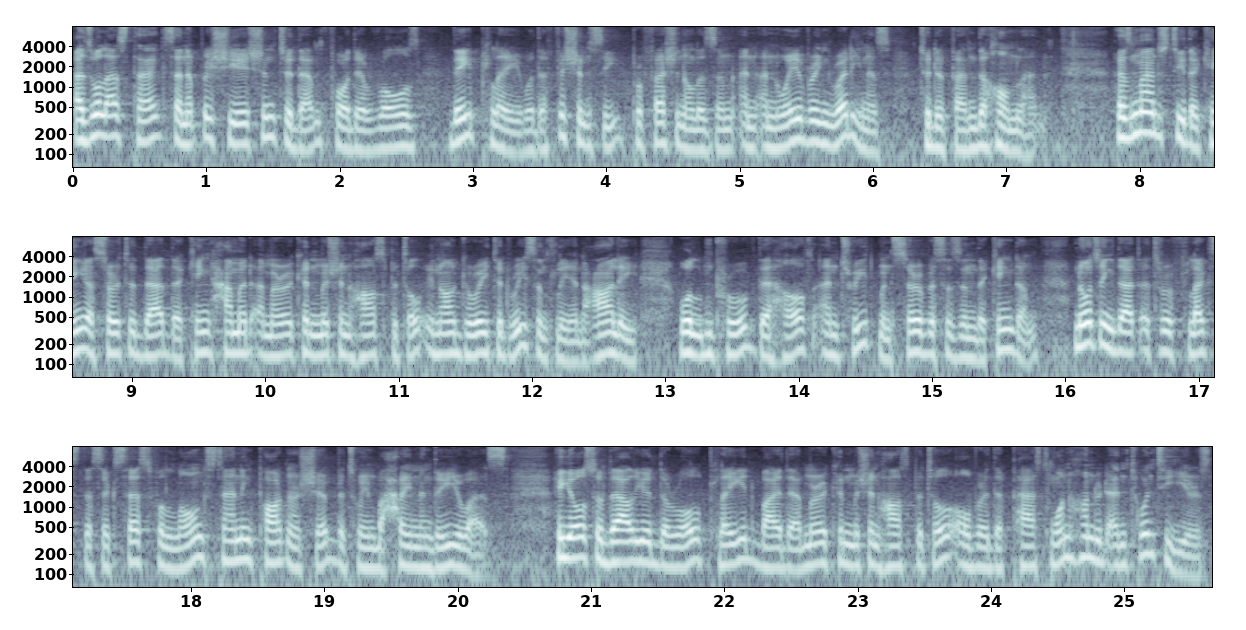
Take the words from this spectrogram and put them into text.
as well as thanks and appreciation to them for their roles they play with efficiency, professionalism and unwavering readiness to defend the homeland. His Majesty the King asserted that the King Hamad American Mission Hospital, inaugurated recently in A'ali, will improve the health and treatment services in the kingdom, noting that it reflects the successful long-standing partnership between Bahrain and the U.S. He also valued the role played by the American Mission Hospital over the past 120 years,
